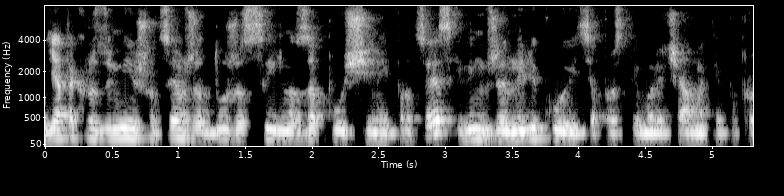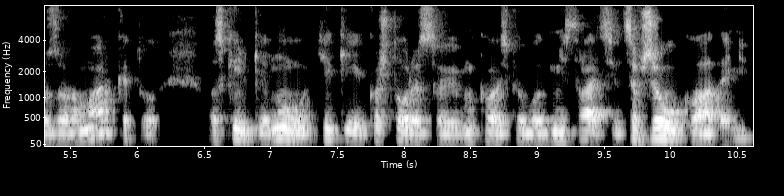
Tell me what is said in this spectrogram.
я так розумію, що це вже дуже сильно запущений процес, і він вже не лікується простими речами, типу Прозоро маркету, оскільки ну тільки кошториси Миколаївської адміністрації це вже укладені.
